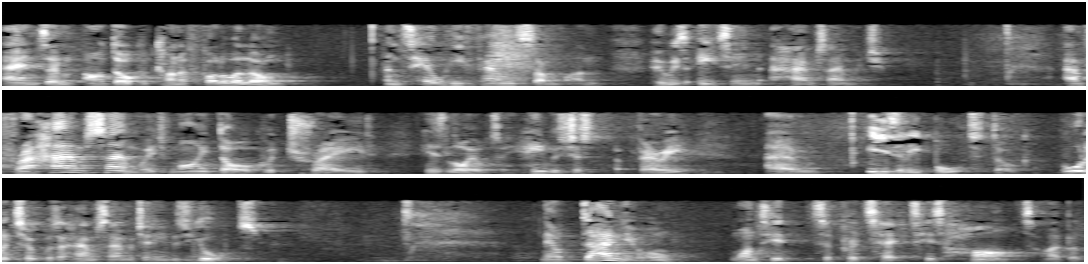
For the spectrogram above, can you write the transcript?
And um, our dog would kind of follow along until he found someone who was eating a ham sandwich. And for a ham sandwich, my dog would trade his loyalty. He was just a very um, easily bought dog. All it took was a ham sandwich and he was yours. Now, Daniel wanted to protect his heart, I believe.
